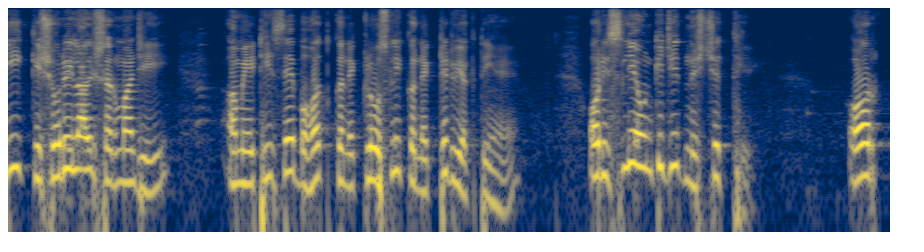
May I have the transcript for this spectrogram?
कि किशोरीलाल शर्मा जी अमेठी से बहुत कनेक्ट क्लोजली कनेक्टेड व्यक्ति हैं और इसलिए उनकी जीत निश्चित थी। और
